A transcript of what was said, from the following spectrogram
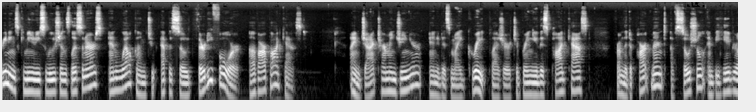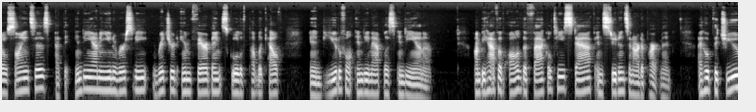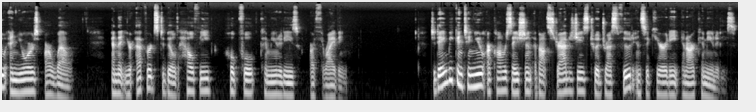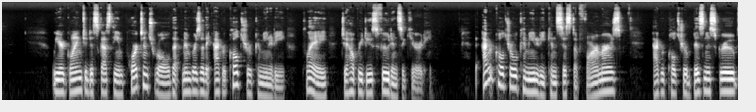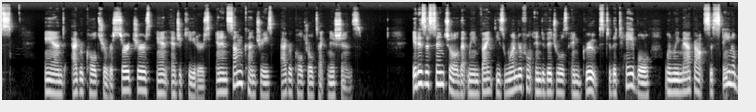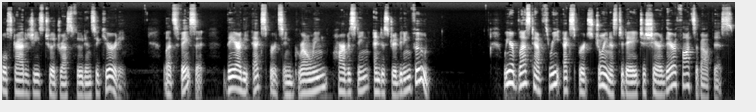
Greetings, Community Solutions listeners, and welcome to episode 34 of our podcast. I am Jack Turman Jr., and it is my great pleasure to bring you this podcast from the Department of Social and Behavioral Sciences at the Indiana University Richard M. Fairbanks School of Public Health in beautiful Indianapolis, Indiana. On behalf of all of the faculty, staff, and students in our department, I hope that you and yours are well, and that your efforts to build healthy, hopeful communities are thriving. Today, we continue our conversation about strategies to address food insecurity in our communities. We are going to discuss the important role that members of the agriculture community play to help reduce food insecurity. The agricultural community consists of farmers, agriculture business groups, and agriculture researchers and educators, and in some countries, agricultural technicians. It is essential that we invite these wonderful individuals and groups to the table when we map out sustainable strategies to address food insecurity. Let's face it, they are the experts in growing, harvesting, and distributing food. We are blessed to have three experts join us today to share their thoughts about this.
